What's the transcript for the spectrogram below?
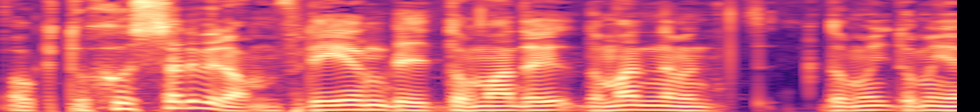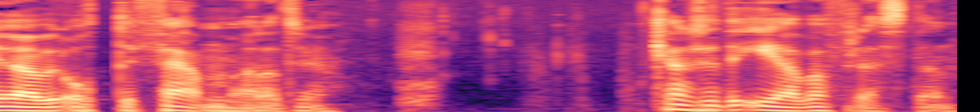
Och då skjutsade vi dem, för det är en bit, de, hade, de, hade, nämligen- de, de är över 85 alla tre. Kanske inte Eva förresten.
